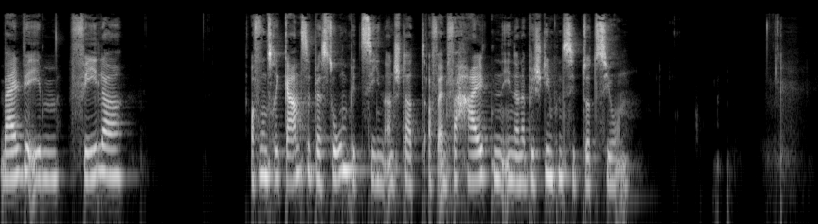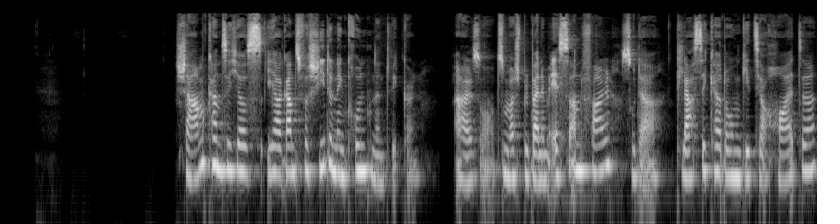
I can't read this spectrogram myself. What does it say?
Weil wir eben Fehler auf unsere ganze Person beziehen, anstatt auf ein Verhalten in einer bestimmten Situation. Scham kann sich aus ja ganz verschiedenen Gründen entwickeln. Also zum Beispiel bei einem Essanfall, so der Klassiker, darum geht's ja auch heute.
